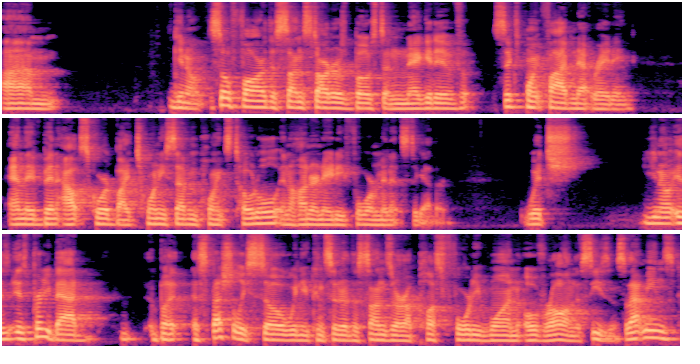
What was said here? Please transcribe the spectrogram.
Um, you know, so far the Sun starters boast a negative 6.5 net rating, and they've been outscored by 27 points total in 184 minutes together, which, you know, is, is pretty bad, but especially so when you consider the Suns are a plus 41 overall in the season. So that means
